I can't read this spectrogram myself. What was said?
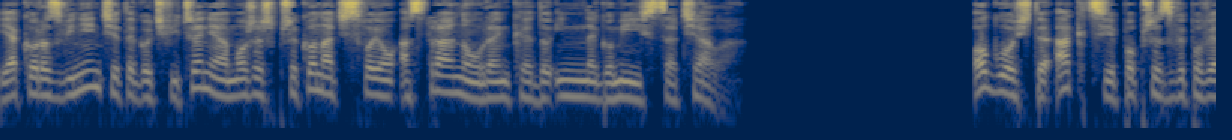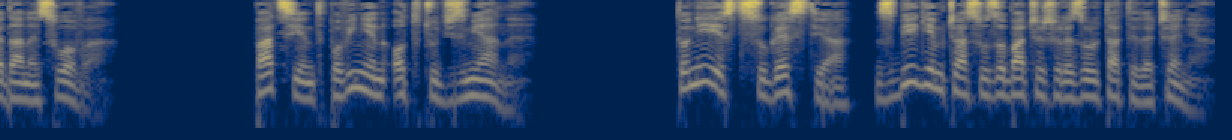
Jako rozwinięcie tego ćwiczenia możesz przekonać swoją astralną rękę do innego miejsca ciała. Ogłoś te akcje poprzez wypowiadane słowa. Pacjent powinien odczuć zmianę. To nie jest sugestia, z biegiem czasu zobaczysz rezultaty leczenia.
